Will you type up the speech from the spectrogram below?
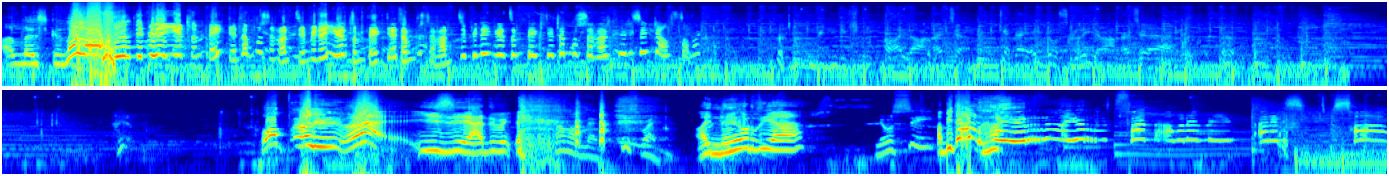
Allah aşkına. Lan ne? Dibine girdim bekledim bu sefer. Dibine girdim bekledim bu sefer. Dibine girdim bekledim bu sefer. Gerizekalı salak. Hop Ali. Ha! Easy hadi. Come on then, this way. Ay ne yordu ya? You'll see. Aa, bir daha mı? Hayır, hayır lütfen amına koyayım. Ananı sana.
